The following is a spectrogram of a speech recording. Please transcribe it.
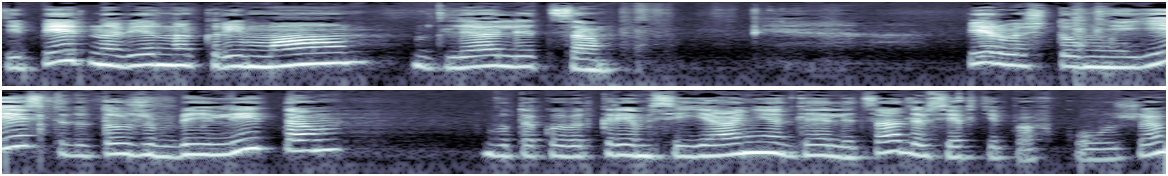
Теперь, наверное, крема для лица. Первое, что у меня есть, это тоже Белита. Вот такой вот крем сияние для лица, для всех типов кожи.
